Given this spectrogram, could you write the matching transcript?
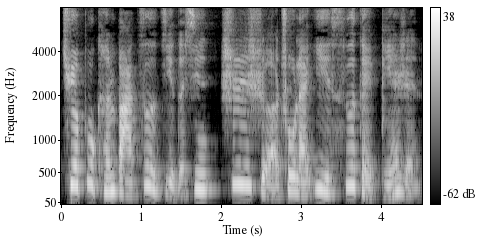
却不肯把自己的心施舍出来一丝给别人。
